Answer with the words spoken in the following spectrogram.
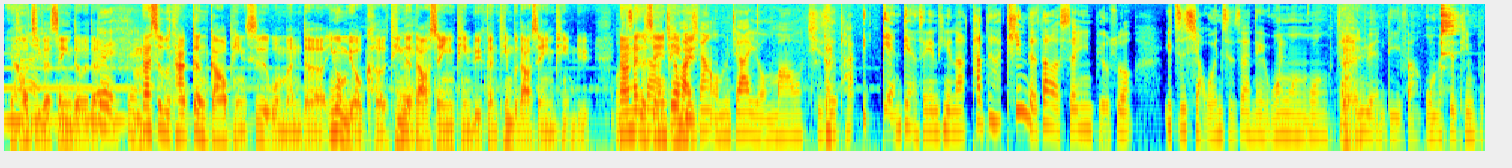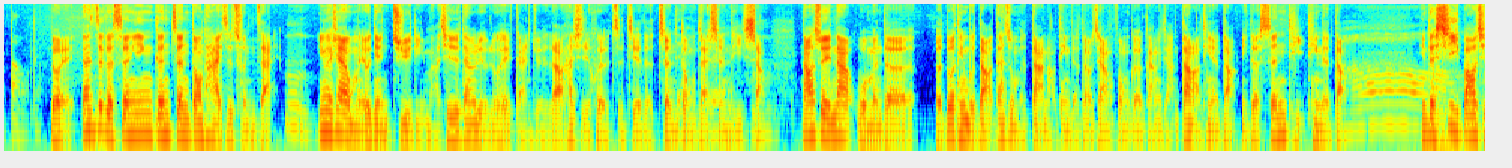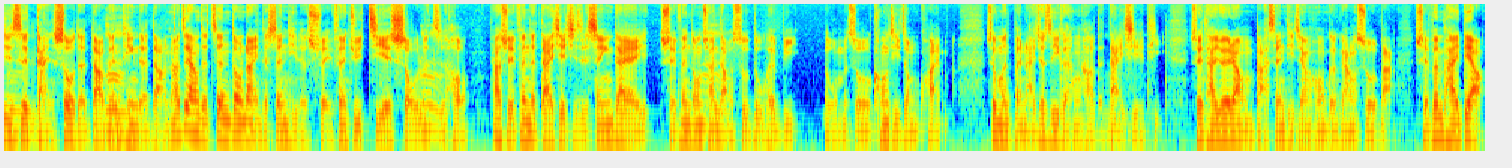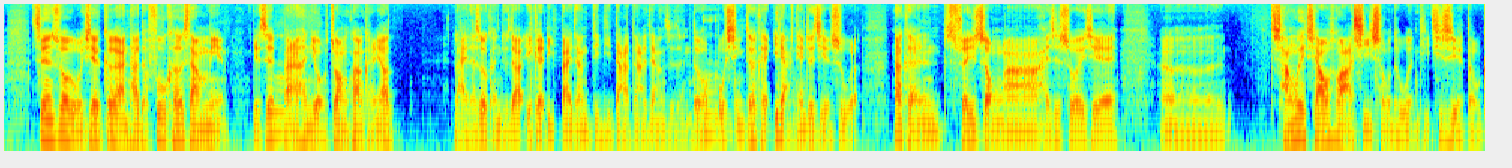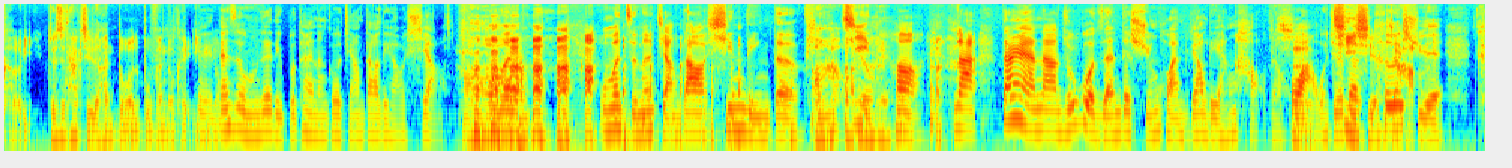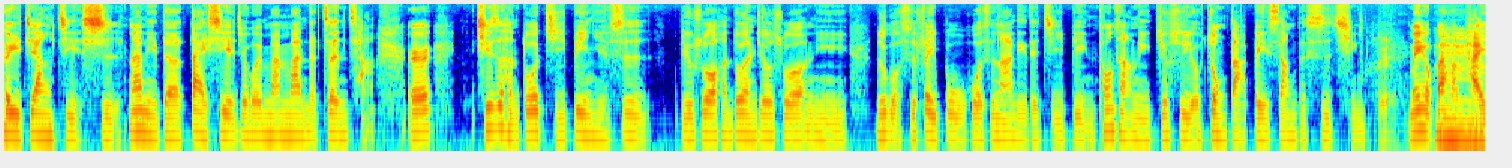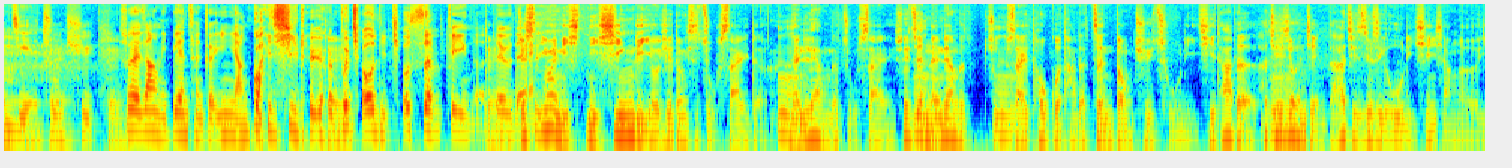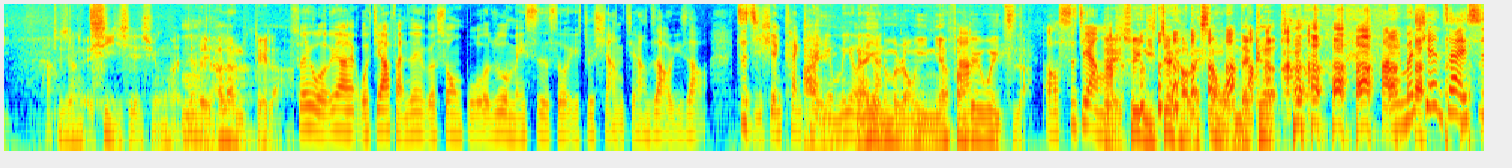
有好几个声音，对不对？对对。那是不是它更高频？是我们的，因为我们有可听得到声音频率跟听不到声音频率。那那个声音频率就好像我们家有猫，其实它一点点声音听到，它它听得到的声音，比如说一只小蚊子在那里嗡嗡嗡，在很远的地方，我们是听不到的。对，但这个声音跟震动它还是存在。嗯。因为现在我们有点距离嘛，其实大家有就会感觉到它其实会有直接的震动在身体上。然后所以那我们的耳朵听不到，但是我们的大脑听得到。像峰哥刚刚讲，大脑听得到，你的身体听得到。你的细胞其实是感受得到跟听得到，然后这样的震动让你的身体的水分去接收了之后，它水分的代谢其实声音在水分中传导速度会比我们说空气中快嘛，所以我们本来就是一个很好的代谢体，所以它就会让我们把身体像空哥刚刚说把水分排掉，甚至说有一些个案它的妇科上面也是本来很有状况，可能要来的时候可能就是要一个礼拜这样滴滴答答这样子人都不行，这可能一两天就结束了，那可能水肿啊，还是说一些呃。肠胃消化吸收的问题，其实也都可以，就是它其实很多的部分都可以应用。但是我们这里不太能够讲到疗效，我们我们只能讲到心灵的平静哈。那当然呢，如果人的循环比较良好的话，我觉得科学可以这样解释，那你的代谢就会慢慢的正常。而其实很多疾病也是。比如说，很多人就说，你如果是肺部或是哪里的疾病，通常你就是有重大悲伤的事情，对，没有办法排解出去，所以让你变成个阴阳怪气的人，不久你就生病了，对不对？就是因为你你心里有一些东西是阻塞的，能量的阻塞，所以这能量的阻塞透过它的震动去处理，其他的它其实就很简单，它其实就是一个物理现象而已。就像气血循环这样，对，它让你对啦。所以我让我家反正有个颂钵，如果没事的时候，也就像这样绕一绕，自己先看看有没有。哪有那么容易？你要放对位置啊！哦，是这样吗？对，所以你最好来上我们的 课。好，你们现在是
